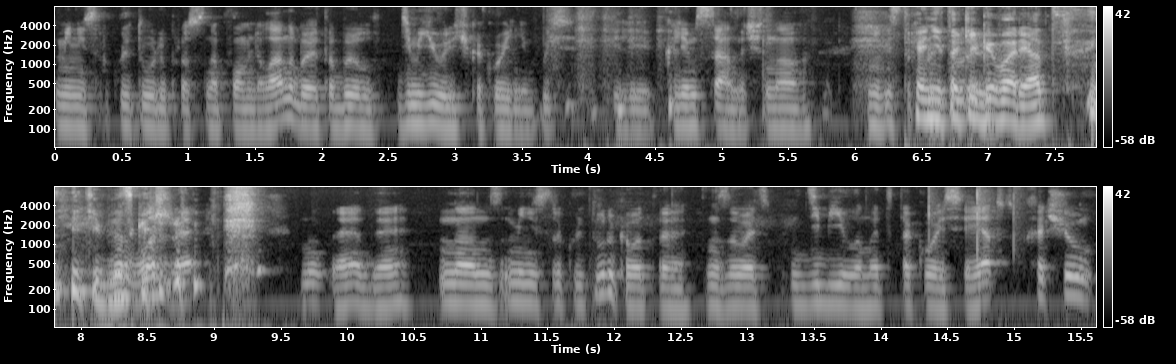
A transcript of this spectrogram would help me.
Министр культуры просто напомнил. Ладно бы это был Дим какой-нибудь или Клим Саныч, но министр они так и культуры- говорят, я тебе Ну, вот, скажу. да. Ну да, да. Но министра культуры кого-то называть дебилом это такое себе. Я тут хочу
